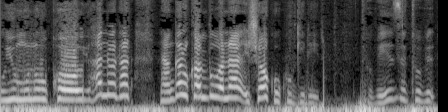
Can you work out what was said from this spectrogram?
uyu munuko hano nta ngaruka mbibona ishobora kukugirira tubizi tubizi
